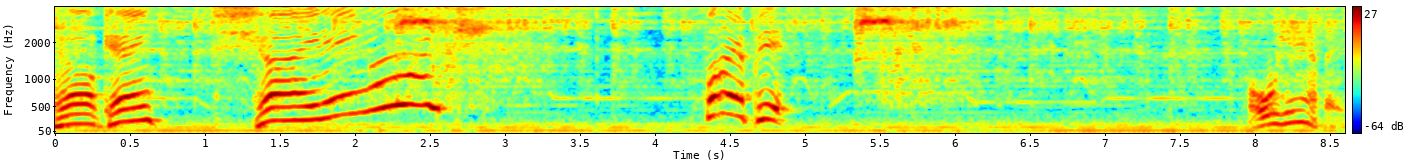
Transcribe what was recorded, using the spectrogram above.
Okay. Shining light! Fire pit! Oh yeah, baby.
